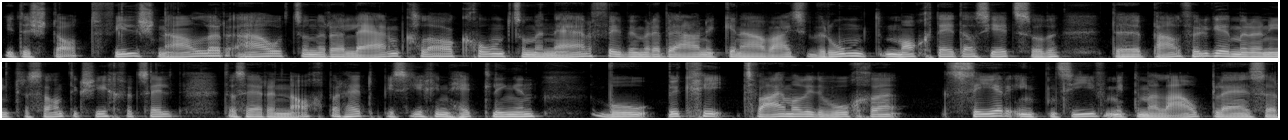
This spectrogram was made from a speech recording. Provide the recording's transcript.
in der Stadt viel schneller auch zu einer Lärmklage kommt, zu einem Nerven, weil man eben auch nicht genau weiß, warum macht er das jetzt, oder? Der Paul Völge hat mir eine interessante Geschichte erzählt, dass er einen Nachbar hat bei sich in Hettlingen, wo wirklich zweimal in der Woche sehr intensiv mit einem Laubbläser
